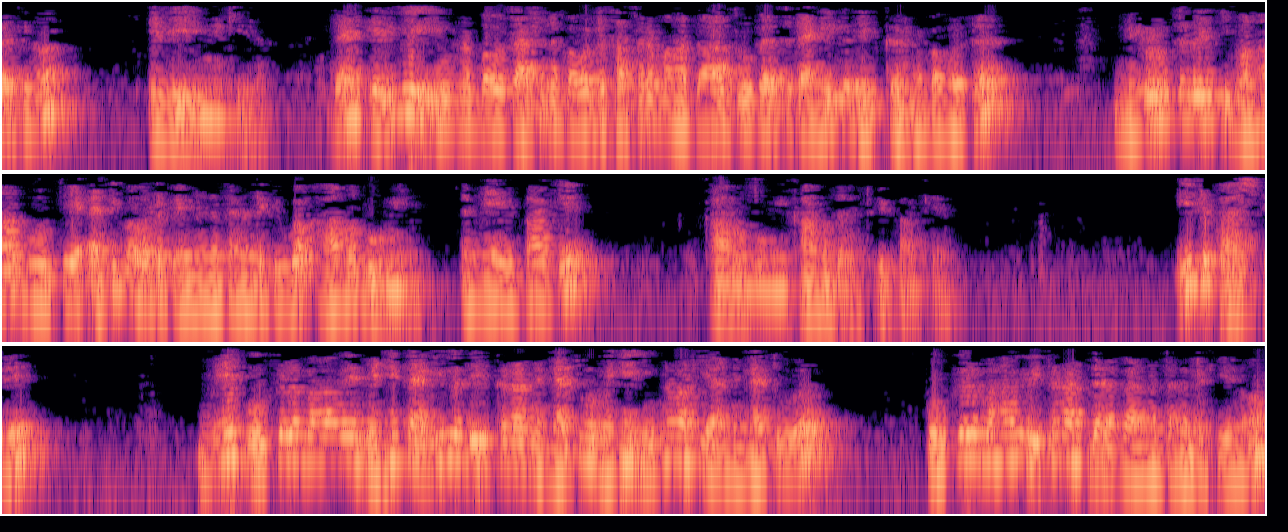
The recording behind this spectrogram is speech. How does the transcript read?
දකින්නවා එළියේ ඉන්නේ කියලා. දැන් එළියේ ඉන්න බව දකින්න බවට සතර මහා ධාතු පැත්තට ඇඟිල්ල දික් කරන බවට නිරුද්ධ වෙච්ච මහා භූතය ඇති බවට පෙන්වන තැනට කිව්වා කාම භූමිය. දැන් මේ විපාකයේ කාම භූමිය, කාම ධාතු විපාකය. ඊට පස්සේ මේ පුද්ගල භාවයේ මෙහෙට ඇවිල්ල දික් කරන්නේ නැතුව මෙහෙ ඉන්නවා කියන්නේ නැතුව පුද්ගල භාවය විතරක් දැනගන්න තැනට කියනවා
